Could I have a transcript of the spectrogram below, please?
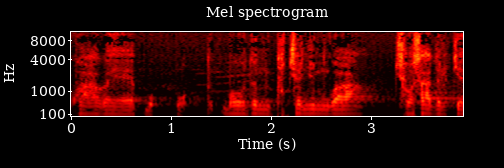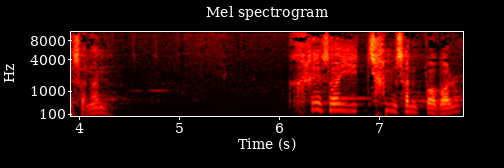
과거의 모든 부처님과 조사들께서는 그래서 이 참선법을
